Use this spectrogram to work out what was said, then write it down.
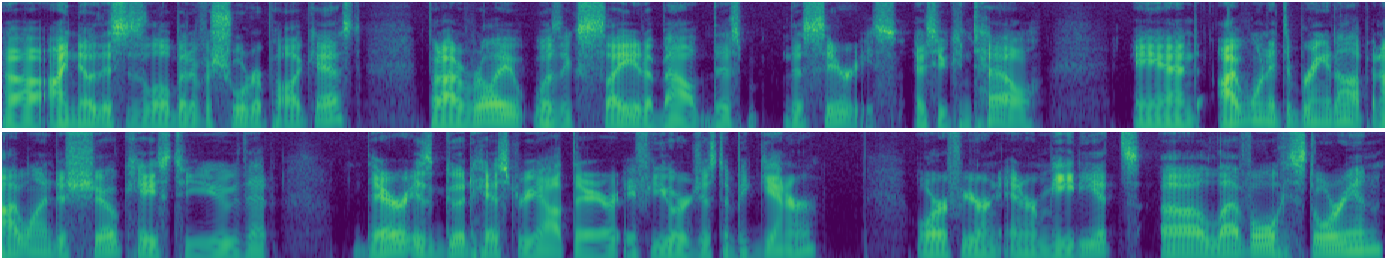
Uh, I know this is a little bit of a shorter podcast, but I really was excited about this this series, as you can tell, and I wanted to bring it up, and I wanted to showcase to you that there is good history out there if you are just a beginner or if you're an intermediate uh, level historian.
